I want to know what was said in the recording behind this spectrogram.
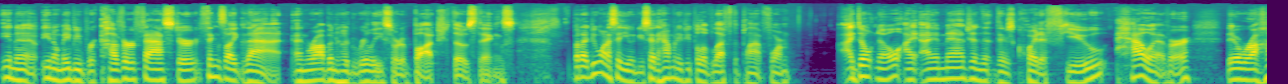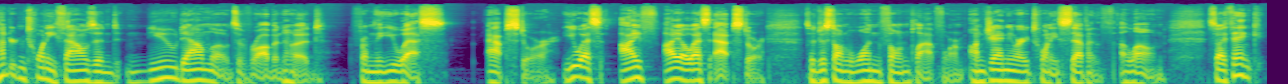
you know, you know, maybe recover faster, things like that. And Robinhood really sort of botched those things. But I do want to say, you, and you said how many people have left the platform. I don't know. I, I, imagine that there's quite a few. However, there were 120,000 new downloads of Robinhood from the US App Store, US iOS App Store. So just on one phone platform on January 27th alone. So I think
